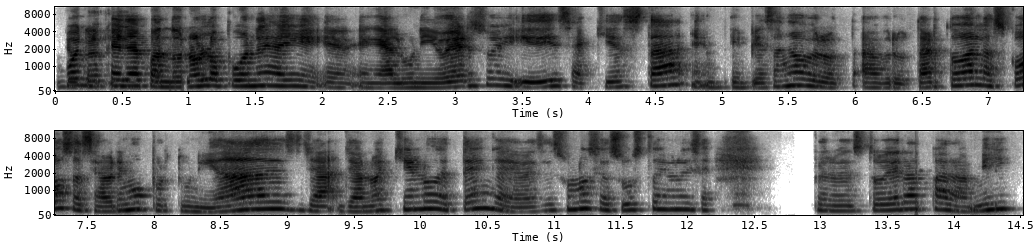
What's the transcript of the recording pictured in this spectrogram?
bueno, creo que ya cuando uno lo pone ahí en, el universo y, dice, aquí está, em, empiezan a, a, brotar todas las cosas, se abren oportunidades, ya, ya no hay quien lo detenga y a veces uno se asusta y uno dice, pero esto era para mí.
